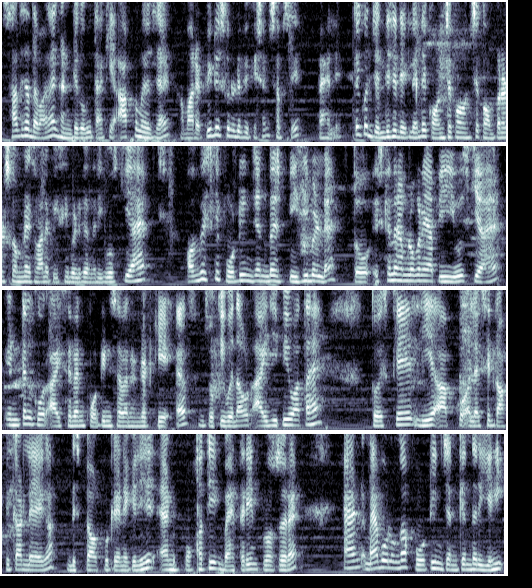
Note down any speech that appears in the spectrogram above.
साथ ही साथ दबाना है घंटे को भी, ताकि आपको मिल जाए हमारे वीडियोस की नोटिफिकेशन सबसे पहले। तो एक बार जल्दी से देख लेते हैं कौन से कौन से कॉम्पोनेंट्स को हमने इस वाले पीसी बिल्ड के अंदर यूज़ किया है। ऑब्वियसली 14 जन बेस्ड पीसी बिल्ड है तो इसके अंदर हम लोगों ने यहाँ पे यूज़ किया है Intel core I seven fourteen seven hundred K F जो कि विदाउट आई जी पी आता है। तो इसके लिए आपको अलग से ग्राफिक कार्ड लगेगा डिस्प्ले आउटपुट लेने के लिए एंड बहुत ही एक बेहतरीन प्रोसेसर है। एंड मैं बोलूँगा 14 जन के अंदर यही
